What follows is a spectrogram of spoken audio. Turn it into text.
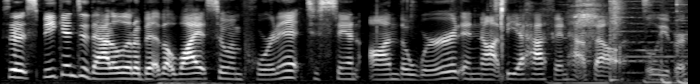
So, speak into that a little bit about why it's so important to stand on the word and not be a half in, half out believer.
